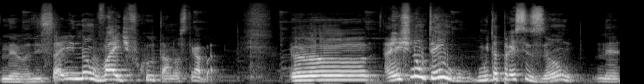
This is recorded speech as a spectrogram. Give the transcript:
né? mas isso aí não vai dificultar nosso trabalho. Uh, a gente não tem muita precisão, né?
